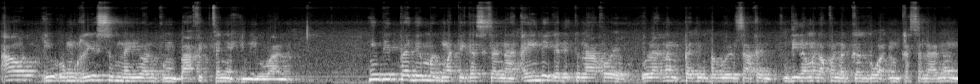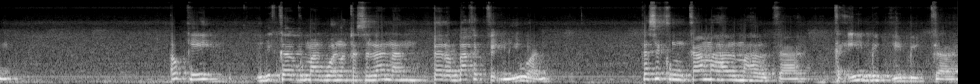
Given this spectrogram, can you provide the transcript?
out yung reason na yon kung bakit kanya iniwan. Hindi pwedeng magmatigas ka na, ay hindi, ganito na ako eh. Wala nang pwedeng baguhin sa akin. Hindi naman ako nagkagawa ng kasalanan eh. Okay, hindi ka gumagawa ng kasalanan, pero bakit ka iniwan? Kasi kung kamahal-mahal ka, kaibig-ibig ka,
